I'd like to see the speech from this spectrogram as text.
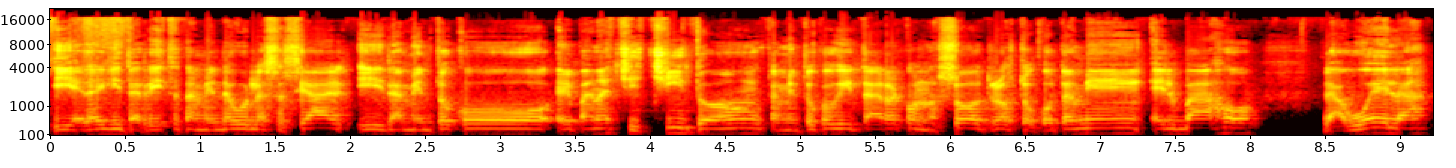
y era el guitarrista también de Burla Social y también tocó el pana Chichito, también tocó guitarra con nosotros, tocó también el bajo, la abuela,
